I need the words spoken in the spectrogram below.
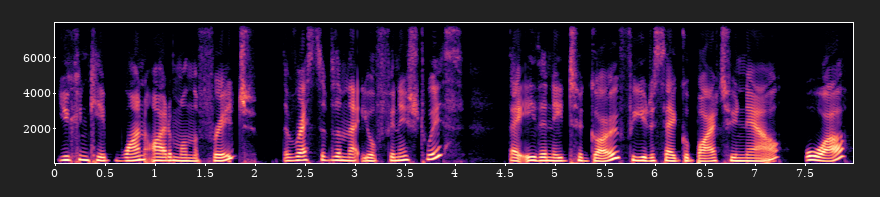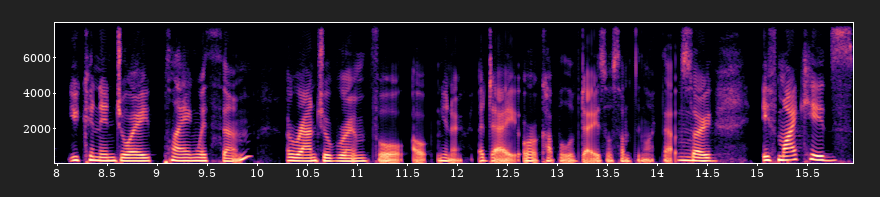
You can keep one item on the fridge, the rest of them that you're finished with, they either need to go for you to say goodbye to now, or you can enjoy playing with them around your room for, oh, you know, a day or a couple of days or something like that. Mm. So if my kids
